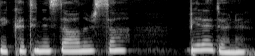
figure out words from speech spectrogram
Dikkatiniz dağılırsa bire dönün.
